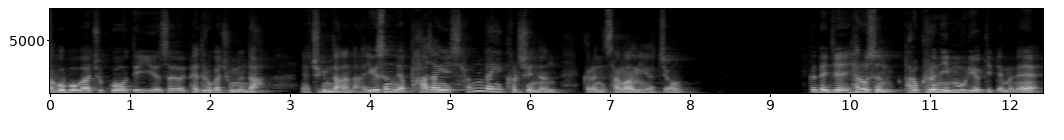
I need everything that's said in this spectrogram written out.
야고보가 죽고 또 이어서 베드로가 죽는다, 예, 죽임 당한다. 이것은 파장이 상당히 클 수 있는 그런 상황이었죠. 그런데 이제 헤롯은 바로 그런 인물이었기 때문에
